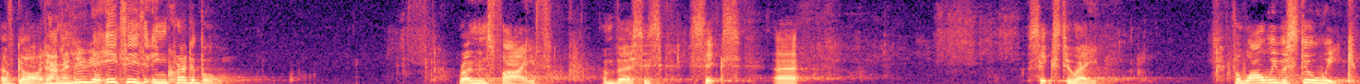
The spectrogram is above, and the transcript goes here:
of God. Hallelujah. It is incredible. Romans 5 and verses 6 uh, 6 to 8. For while we were still weak,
